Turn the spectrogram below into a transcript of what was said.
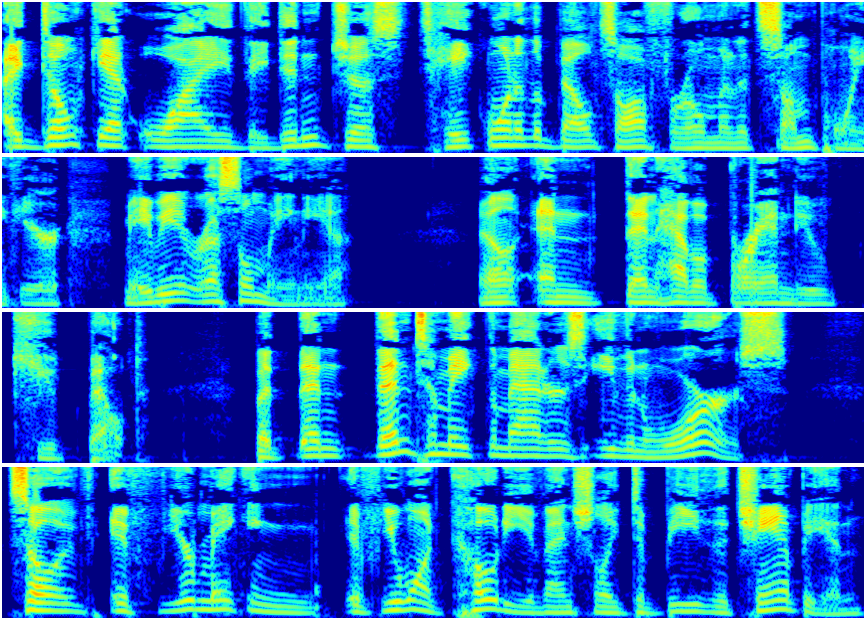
I don't get why they didn't just take one of the belts off Roman at some point here, maybe at WrestleMania, you know, and then have a brand new cute belt. But then then to make the matters even worse. So if, if you're making if you want Cody eventually to be the champion,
